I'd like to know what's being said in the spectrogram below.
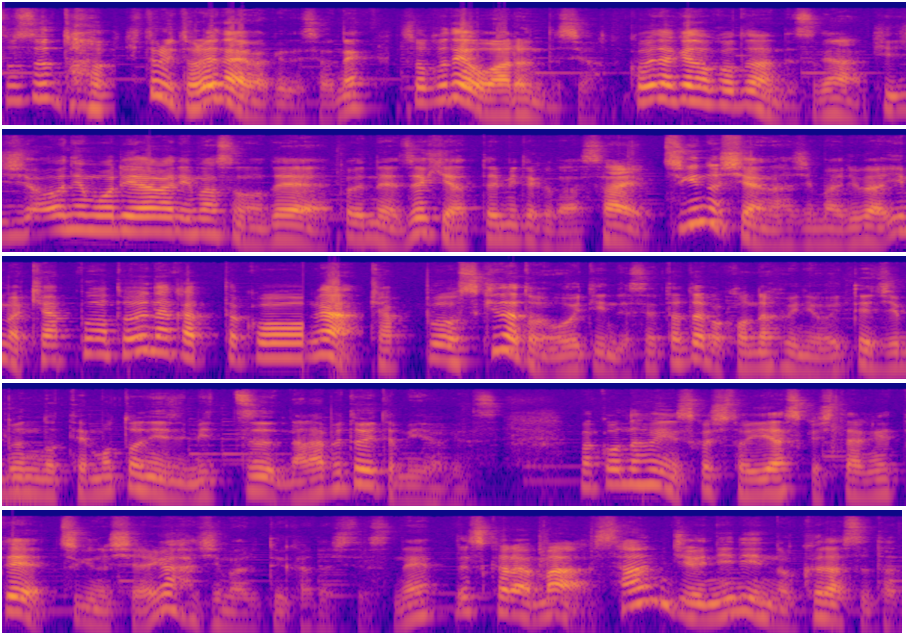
そうすると1人取れないわけですよね。そこで終わるんですよ。これだけのことなんですが非常に盛り上がりますのでこれねぜひやってみてください。次の試合の始まりは今キャップが取れなかった子がキャップを好きなと置いていいんですね。例えばこんな風に置いて自分の手元に3つ並べといてもいいわけです。まあ、こんな風に少し取りやすくしてあげて次の試合が始まるという形ですね。ですからまあ32人のクラスだっ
